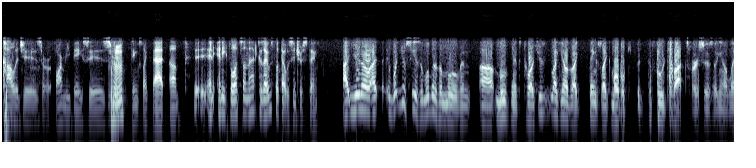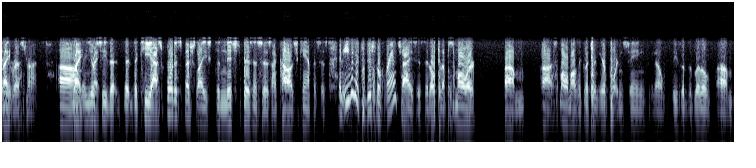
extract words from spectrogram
colleges or army bases or Mhm. things like that. Um, any, any thoughts on that? Because I always thought that was interesting. I, you know, I, what you see is a little bit of a move and uh, movement towards you, like you know, like things like mobile, the, the food trucks versus you know, landed Right. restaurant. Um, Right, and you'll right. see the, the the kiosk or the specialized, the niche businesses on college campuses, and even the traditional franchises that open up smaller, um, uh, smaller malls. Like going to an airport and seeing, you know, these are the little, um,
